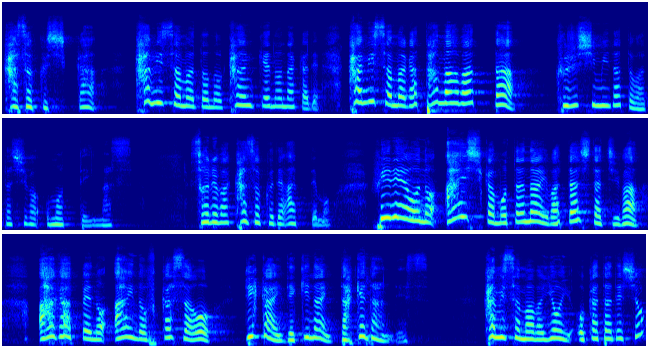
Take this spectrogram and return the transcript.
家族しか神様との関係の中で神様が賜った苦しみだと私は思っています。それは家族であってもフィレオの愛しか持たない私たちはアガペの愛の深さを理解できないだけなんです。神様は良いお方でしょ？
